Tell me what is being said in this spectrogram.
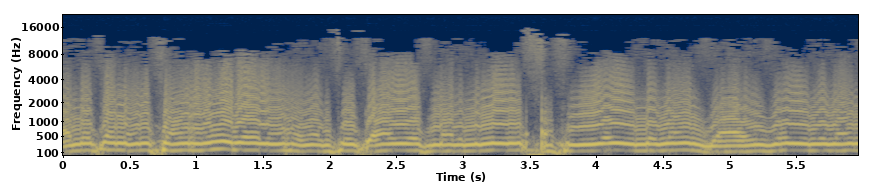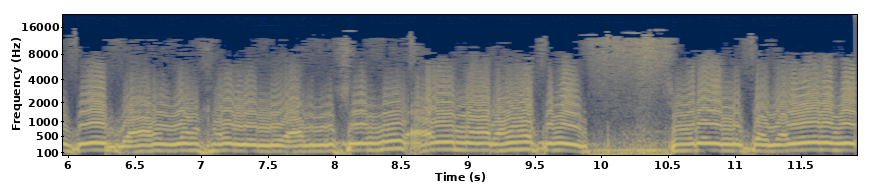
حالتا انسانی رہنے ہیں وقتی کہ آیت مرمی اصلیی لگن جائزی لگن کی جائزہ خیلی لی ارزشی بھی آئی ناراحت بھی چہرے متغیر بھی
